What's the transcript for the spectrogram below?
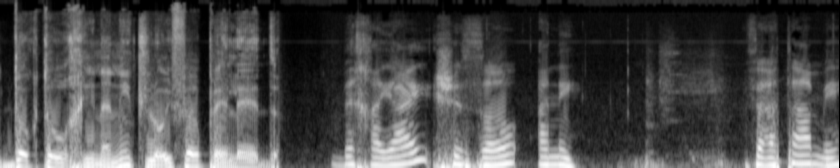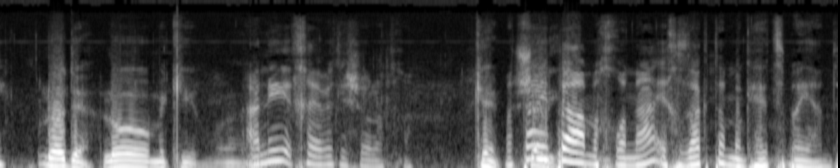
דוקטור חיננית לויפר פלד. בחיי שזו אני. ואתה מי? לא יודע, לא מכיר. אני חייבת לשאול אותך. כן, מתי שלי. פעם אחרונה החזקת מגהץ ביד?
